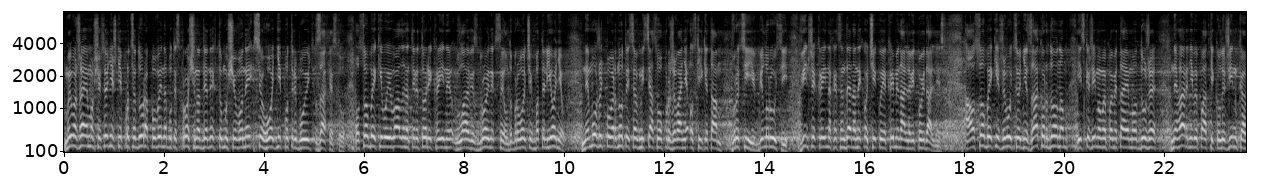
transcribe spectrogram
Ми вважаємо, що сьогоднішня процедура повинна бути спрощена для них, тому що вони сьогодні потребують захисту. Особи, які воювали на території країни в лаві збройних сил, добровольчих батальйонів, не можуть повернутися в місця свого проживання, оскільки там в Росії, в Білорусі, в інших країнах СНД на них очікує кримінальна відповідальність. А особи, які живуть сьогодні за кордоном, і скажімо, ми пам'ятаємо дуже негарні випадки, коли жінка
